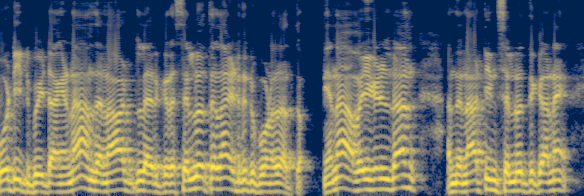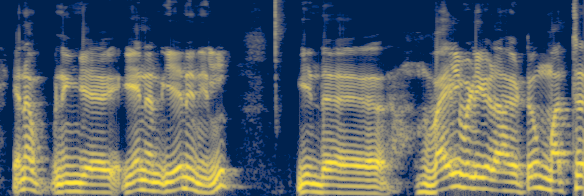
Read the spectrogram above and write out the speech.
ஓட்டிட்டு போயிட்டாங்கன்னா அந்த நாட்டில் இருக்கிற செல்வத்தெல்லாம் எடுத்துகிட்டு போனது அர்த்தம். ஏன்னா அவைகள் தான் அந்த நாட்டின் செல்வத்துக்கான ஏன்னா நீங்கள் ஏனென் ஏனெனில் இந்த வயல்வெளிகளாகட்டும் மற்ற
